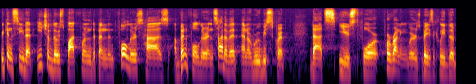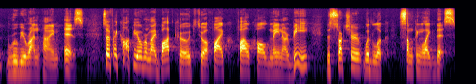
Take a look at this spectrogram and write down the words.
we can see that each of those platform-dependent folders has a bin folder inside of it and a Ruby script that's used for, for running, whereas basically the Ruby runtime is. So if I copy over my bot code to a fi file called main.rb, the structure would look something like this.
